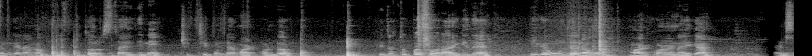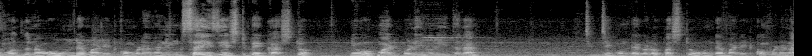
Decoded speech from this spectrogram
ನಿಮಗೆ ನಾನು ತೋರಿಸ್ತಾ ಇದ್ದೀನಿ. ಚಿಕ್ಕ ಚಿಕ್ಕ ಉಂಡೆ ಮಾಡಿಕೊಂಡು. ಇದು ತುಪ್ಪ ಸೋರ ಆಗಿದೆ ಈಗ ಉಂಡೆ ನಾವು ಮಾಡ್ಕೊಳ್ಳೋಣ ಈಗ. ಫ್ರೆಂಡ್ಸ್ ಮೊದಲು ನಾವು ಉಂಡೆ ಮಾಡಿ ಇಟ್ಕೊಂಬಿಡೋಣ ನಿಮ್ಗೆ ಸೈಜ್ ಎಷ್ಟು ಬೇಕೋ ಅಷ್ಟು ನೀವು ಮಾಡ್ಕೊಳ್ಳಿ ನೋಡಿ ಈ ಥರ. ಚಿಕ್ಕ ಚಿಕ್ಕ ಉಂಡೆಗಳು ಫಸ್ಟು ಉಂಡೆ ಮಾಡಿ ಇಟ್ಕೊಂಬಿಡೋಣ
